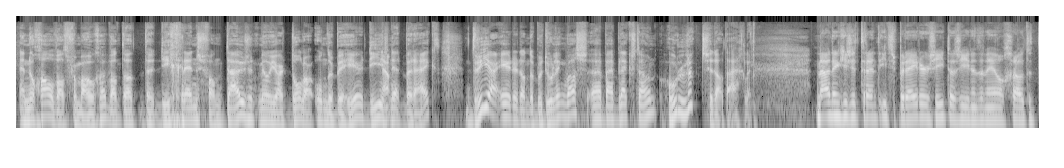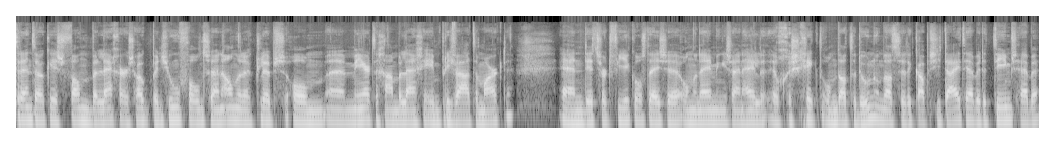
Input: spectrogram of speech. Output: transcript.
En nogal wat vermogen, want dat, de, die grens van 1000 miljard dollar onder beheer... die is net bereikt. Drie jaar eerder dan de bedoeling was bij Blackstone. Hoe lukt ze dat eigenlijk? Nou, ik denk dat je de trend iets breder ziet. Dan zie je dat het een heel grote trend ook is van beleggers, ook pensioenfondsen en andere clubs, om meer te gaan beleggen in private markten. En dit soort vehicles, deze ondernemingen zijn heel, heel, geschikt om dat te doen. Omdat ze de capaciteit hebben, de teams hebben.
